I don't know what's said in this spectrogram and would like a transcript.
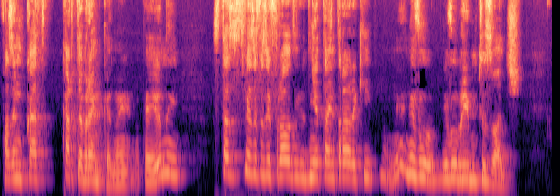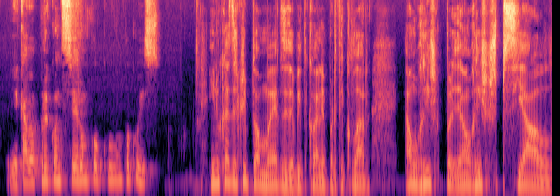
fazem um bocado de carta branca, não é? Ok, eu nem, se estás a fazer fraude e o dinheiro está a entrar aqui, nem, vou, nem vou abrir muitos olhos. E acaba por acontecer um pouco, um pouco isso. E no caso das criptomoedas e da Bitcoin em particular, há um risco, há um risco especial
